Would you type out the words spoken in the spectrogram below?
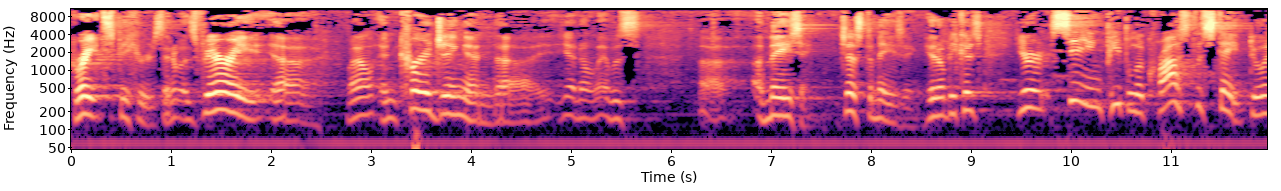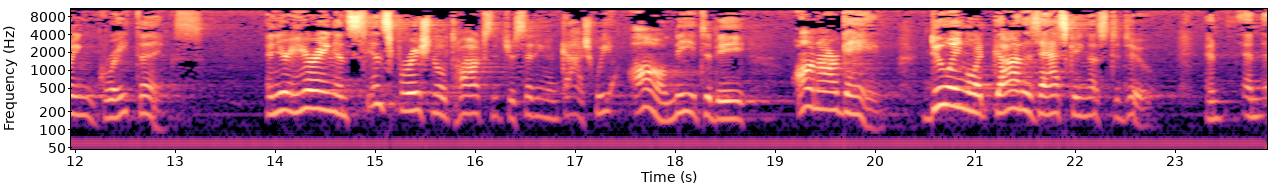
great speakers, and it was very uh, well encouraging, and uh, you know it was uh, amazing, just amazing, you know, because you're seeing people across the state doing great things. And you're hearing inspirational talks that you're sitting and, gosh, we all need to be on our game, doing what God is asking us to do. And, and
